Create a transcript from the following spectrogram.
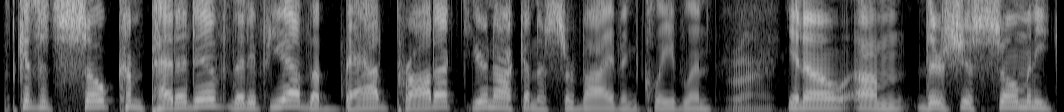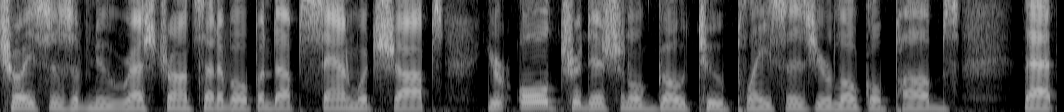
because it's so competitive that if you have a bad product, you're not going to survive in Cleveland. Right. You know, um, there's just so many choices of new restaurants that have opened up, sandwich shops, your old traditional go to places, your local pubs that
